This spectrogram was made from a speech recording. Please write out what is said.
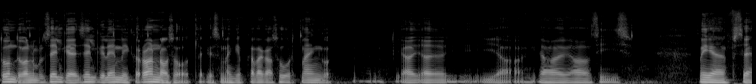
tundub, on mul selge, selge lemmik Ranno Sootle, kes mängib ka väga suurt mängu ja, ja, ja, ja, ja siis meie see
